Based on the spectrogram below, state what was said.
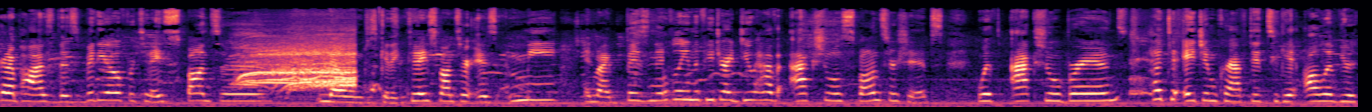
Gonna pause this video for today's sponsor. No, I'm just kidding. Today's sponsor is me and my business. Hopefully in the future I do have actual sponsorships with actual brands. Head to HM Crafted to get all of your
